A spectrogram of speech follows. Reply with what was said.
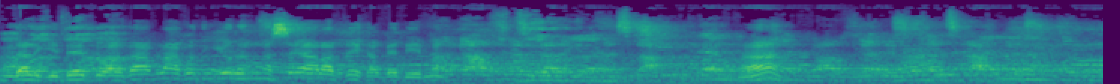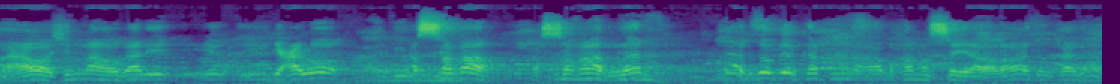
الجديد والذاب لا كنت يجوا لهم السيارات ذيك القديمة. ها؟ لا هو ما هو قال يجعلوا الصغار الصغار لهم يقدروا بيركب من أبو خمس سيارات وكذا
